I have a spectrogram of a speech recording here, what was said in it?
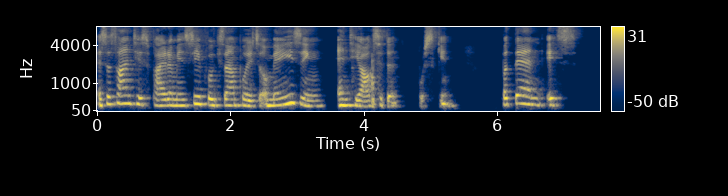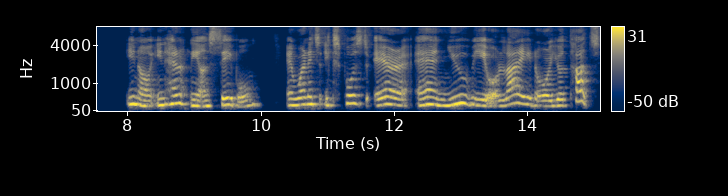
as a scientist, vitamin C, for example, it's amazing antioxidant for skin. But then it's, you know, inherently unstable and when it's exposed to air and UV or light or your touch,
